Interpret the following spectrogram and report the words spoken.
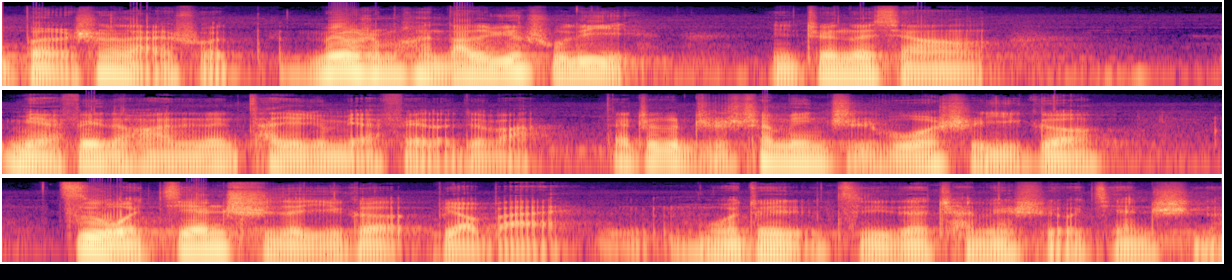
本身来说没有什么很大的约束力，你真的想。免费的话，那他也就免费了，对吧？但这个只声明，只不过是一个自我坚持的一个表白。我对自己的产品是有坚持的，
